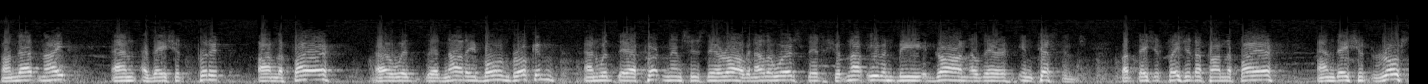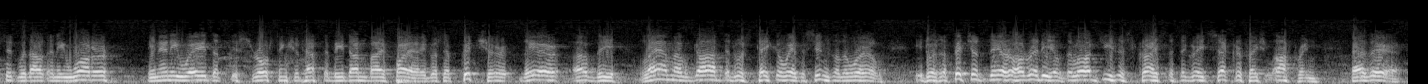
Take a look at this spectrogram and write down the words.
on that night, and they should put it on the fire uh, with uh, not a bone broken and with their appurtenances thereof. In other words, it should not even be drawn of their intestines. but they should place it upon the fire, and they should roast it without any water in any way that this roasting should have to be done by fire. It was a picture there of the Lamb of God that was take away the sins of the world. It was a picture there already of the Lord Jesus Christ as the great sacrificial offering uh, there.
